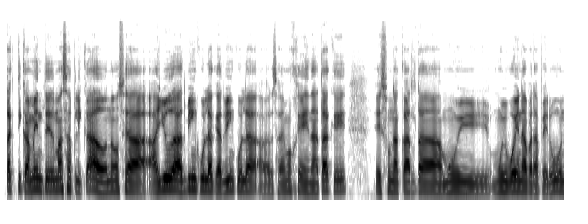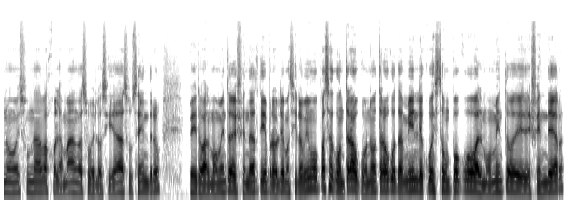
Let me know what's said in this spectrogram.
tácticamente es más aplicado, ¿no? O sea, ayuda Advíncula, que Advíncula, a ver, sabemos que en ataque es una carta muy, muy buena para Perú, no es una bajo la manga, su velocidad, su centro, pero al momento de defender tiene problemas. Y lo mismo pasa con Trauco, ¿no? Trauco también le cuesta un poco al momento de defender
